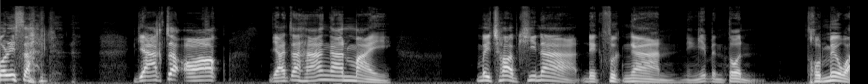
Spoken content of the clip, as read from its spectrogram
บริษัท อยากจะออก อยากจะหางานใหม่ ไม่ชอบขี้หน้าเด็กฝึกงานอย่างนี้เป็นต้น ทนไม่ไหว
